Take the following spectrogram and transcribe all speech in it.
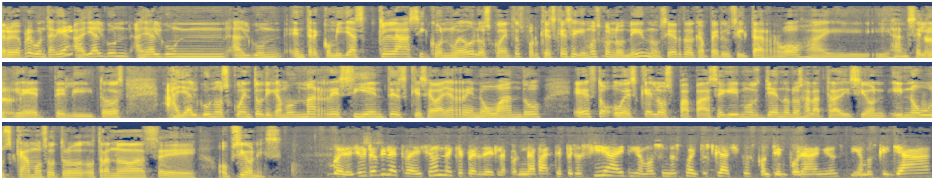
pero yo preguntaría, ¿hay algún, hay algún, algún, entre comillas, clásico nuevo de los cuentos? Porque es que seguimos con los mismos, ¿cierto? Caperucita Roja y, Hansel y Gretel y todos. ¿Hay algunos cuentos, digamos, más recientes que se vaya renovando esto? ¿O es que los papás seguimos yéndonos a la tradición y no buscamos otro, otras nuevas eh, opciones? Bueno, yo creo que la tradición no hay que perderla por una parte, pero sí hay, digamos, unos cuentos clásicos contemporáneos, digamos que ya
